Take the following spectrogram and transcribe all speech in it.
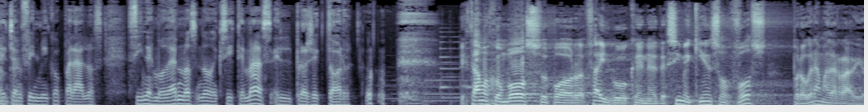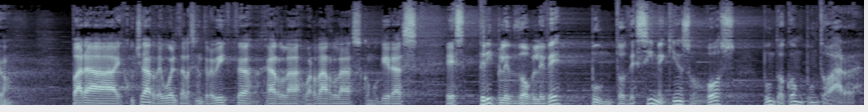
hecha en fílmico para los cines modernos no existe más el proyector. Estamos con vos por Facebook en Decime quién sos vos programa de radio. Para escuchar de vuelta las entrevistas, bajarlas, guardarlas, como quieras, es www.decimequiensosvos.com.ar.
